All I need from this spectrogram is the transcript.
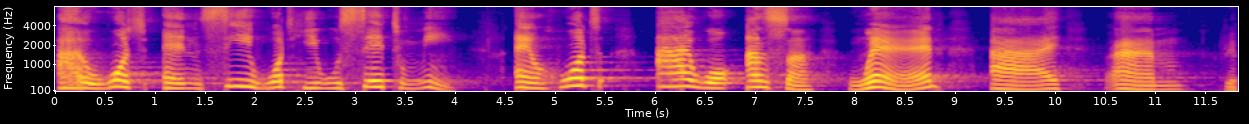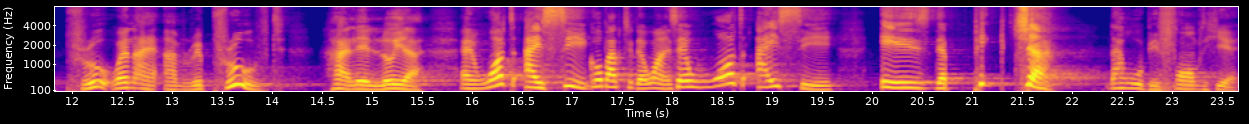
I watch and see what he will say to me and what I will answer when I am reproved when I am reproved. Hallelujah. And what I see, go back to the one, say, what I see is the picture that will be formed here,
